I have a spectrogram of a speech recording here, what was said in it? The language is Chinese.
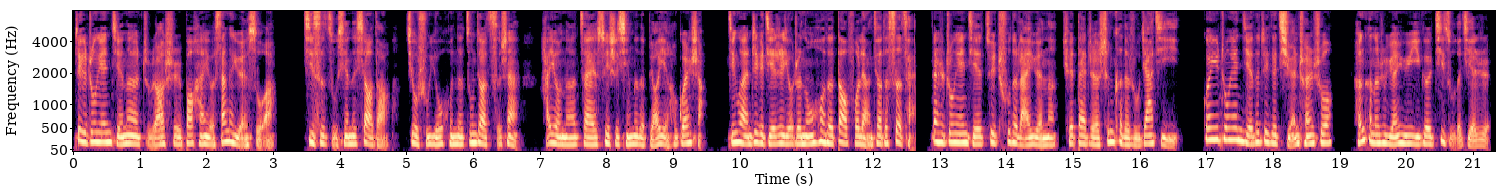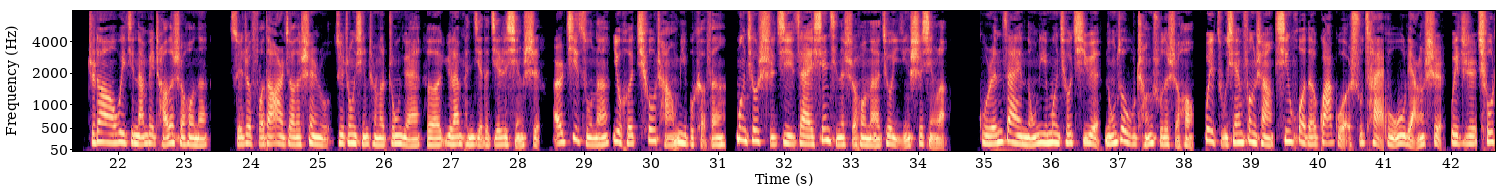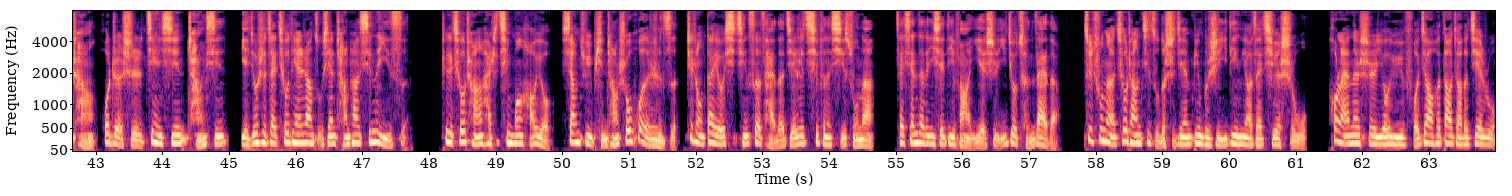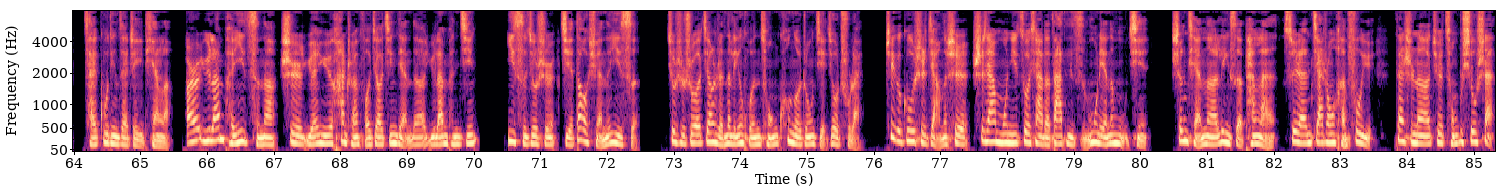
这个中元节呢，主要是包含有三个元素啊：祭祀祖先的孝道，救赎游魂的宗教慈善。还有呢，在岁时行乐的表演和观赏。尽管这个节日有着浓厚的道佛两教的色彩，但是中元节最初的来源呢，却带着深刻的儒家记忆。关于中元节的这个起源传说，很可能是源于一个祭祖的节日。直到魏晋南北朝的时候呢，随着佛道二教的渗入，最终形成了中元和盂兰盆节的节日形式。而祭祖呢，又和秋长密不可分。孟秋实祭在先秦的时候呢，就已经施行了。古人在农历孟秋七月，农作物成熟的时候，为祖先奉上新获的瓜果、蔬菜、谷物、粮食，谓之秋尝，或者是见新尝新，也就是在秋天让祖先尝尝新的意思。这个秋尝还是亲朋好友相聚品尝收获的日子。这种带有喜庆色彩的节日气氛的习俗呢，在现在的一些地方也是依旧存在的。最初呢，秋尝祭祖的时间并不是一定要在七月十五。后来呢，是由于佛教和道教的介入，才固定在这一天了。而盂兰盆一词呢，是源于汉传佛教经典的《盂兰盆经》，意思就是解道玄的意思，就是说将人的灵魂从困厄中解救出来。这个故事讲的是释迦牟尼座下的大弟子木莲的母亲，生前呢吝啬贪婪，虽然家中很富裕，但是呢却从不修善。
